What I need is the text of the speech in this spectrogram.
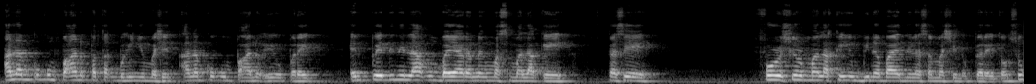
alam ko kung paano patakbuhin yung machine, alam ko kung paano i-operate, and pwede nila akong bayaran ng mas malaki kasi for sure malaki yung binabayad nila sa machine operator. So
